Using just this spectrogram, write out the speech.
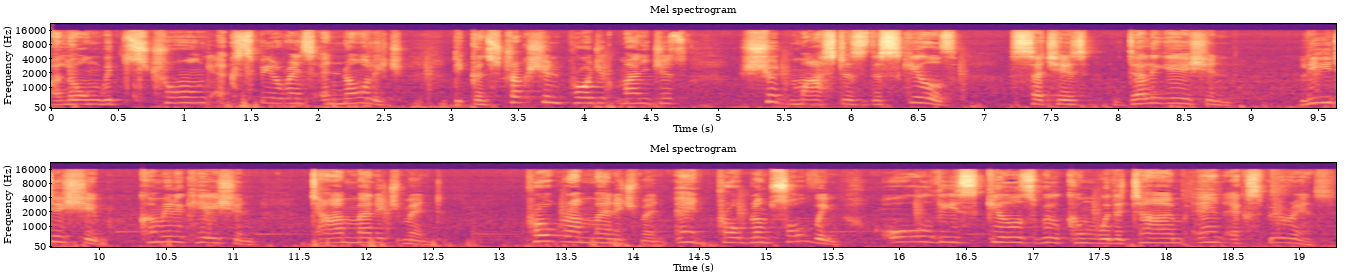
Along with strong experience and knowledge, the construction project managers should master the skills such as delegation, leadership, communication, time management, program management, and problem solving. All these skills will come with the time and experience.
